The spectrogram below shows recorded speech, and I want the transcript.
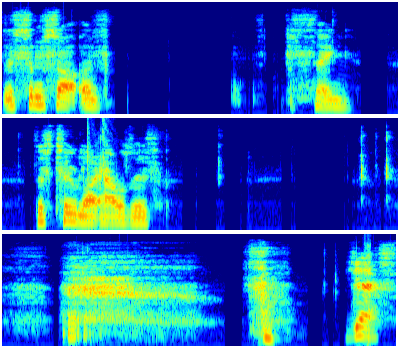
There's some sort of thing. There's two lighthouses. yes!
